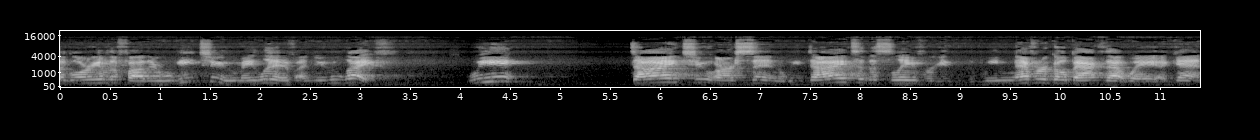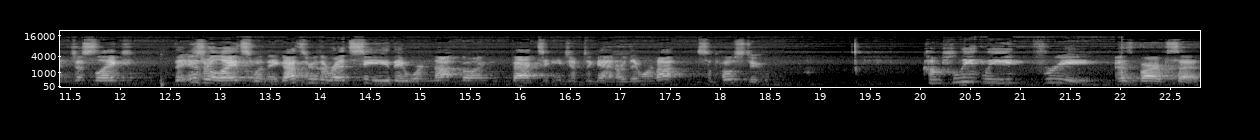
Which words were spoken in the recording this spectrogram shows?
the glory of the Father, we too may live a new life. We die to our sin, we die to the slavery. We never go back that way again, just like the Israelites, when they got through the Red Sea, they were not going back to Egypt again, or they were not supposed to. Completely free, as Barb said.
